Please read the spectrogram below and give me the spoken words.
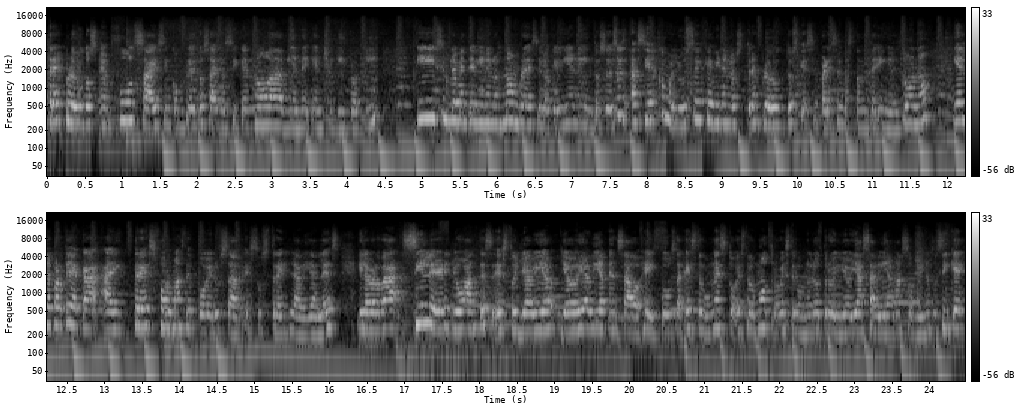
tres productos en full size, en completo size, así que nada viene en chiquito aquí y simplemente vienen los nombres y lo que viene entonces así es como luce que vienen los tres productos que se parecen bastante en el tono. Y en la parte de acá hay tres formas de poder usar estos tres labiales. Y la verdad sin leer yo antes esto ya había, ya había pensado hey puedo usar esto con esto, esto con otro, este con el otro y yo ya sabía más o menos. Así que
